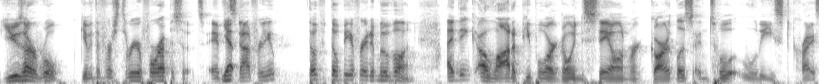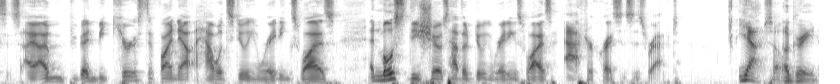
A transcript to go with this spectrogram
use our rule. Give it the first three or four episodes. If Yep. it's not for you, don't, don't be afraid to move on. I think a lot of people are going to stay on regardless until at least Crisis. I, I'd be curious to find out how it's doing ratings wise, and most of these shows how they're doing ratings wise after Crisis is wrapped. Yeah, So- agreed.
